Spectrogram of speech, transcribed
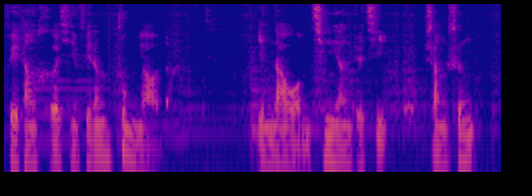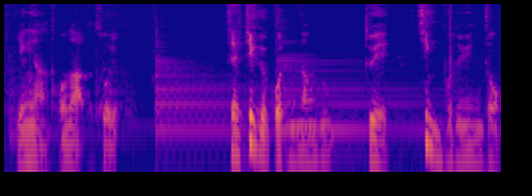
非常核心、非常重要的引导我们清阳之气上升、营养头脑的作用。在这个过程当中，对颈部的运动。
